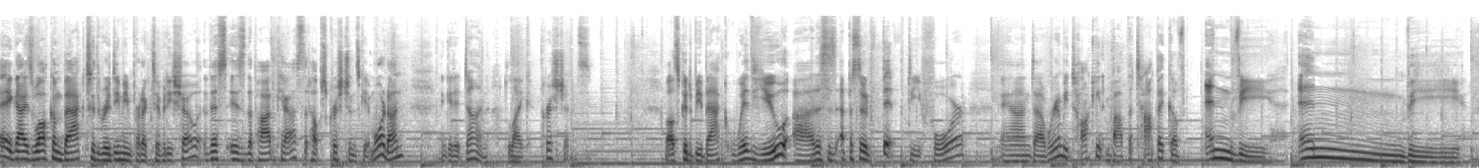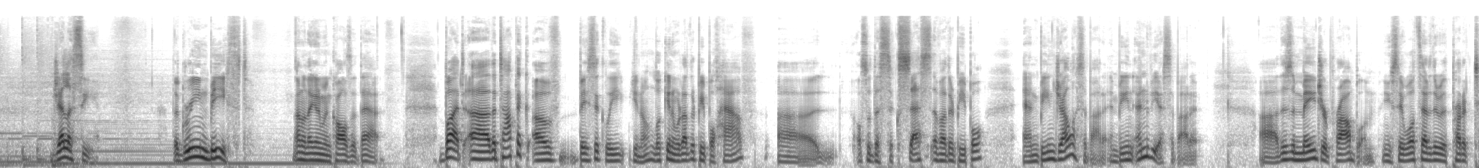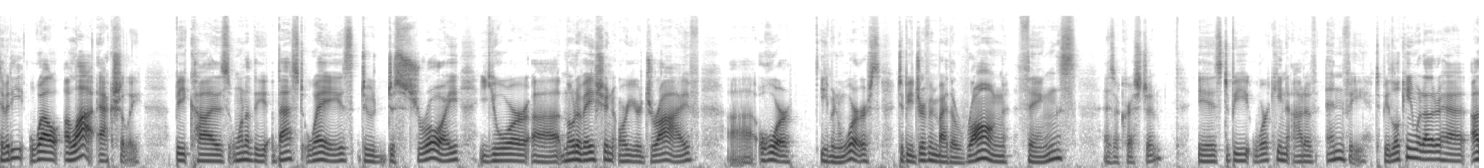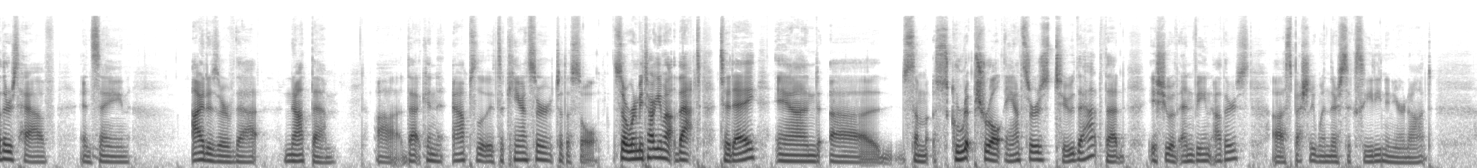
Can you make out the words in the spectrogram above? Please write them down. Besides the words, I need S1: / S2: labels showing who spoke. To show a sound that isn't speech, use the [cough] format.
S1: Hey guys, welcome back to the Redeeming Productivity Show. This is the podcast that helps Christians get more done and get it done like Christians. Well, it's good to be back with you. Uh, this is episode 54, and uh, we're going to be talking about the topic of envy. Envy. Jealousy. The green beast. I don't think anyone calls it that. But uh, the topic of basically, you know, looking at what other people have, uh, also the success of other people, and being jealous about it and being envious about it. Uh, this is a major problem. And you say, well, what's that to do with productivity? Well, a lot, actually, because one of the best ways to destroy your uh, motivation or your drive, uh, or even worse, to be driven by the wrong things as a Christian, is to be working out of envy, to be looking what other ha- others have and saying, I deserve that, not them. Uh, that can absolutely, it's a cancer to the soul. So, we're going to be talking about that today and uh, some scriptural answers to that, that issue of envying others, uh, especially when they're succeeding and you're not.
